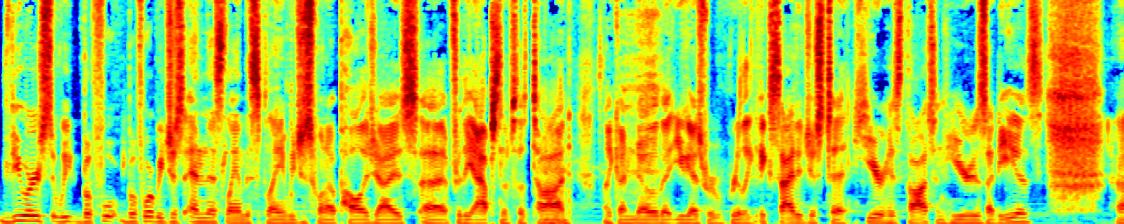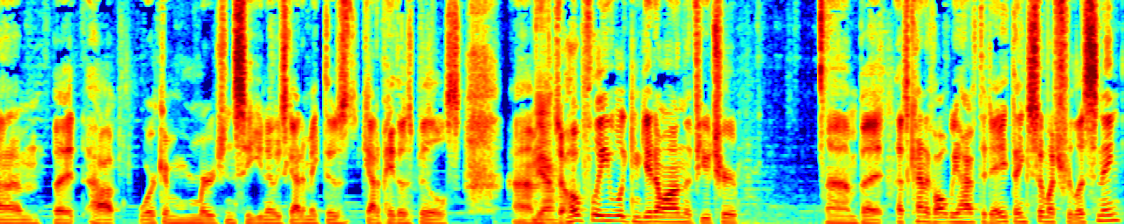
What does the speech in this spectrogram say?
viewers. We before before we just end this land this plane, we just want to apologize uh, for the absence of Todd. Mm-hmm. Like, I know that you guys were really excited just to hear his thoughts and hear his ideas. Um, but uh, work emergency, you know, he's got to make those, got to pay those bills. Um, Yeah. So hopefully we can get him on in the future. Um, but that's kind of all we have today. Thanks so much for listening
